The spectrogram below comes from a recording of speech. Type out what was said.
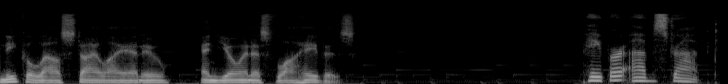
Nikolaos Stylianou and Ioannis Vlahavas. Paper abstract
